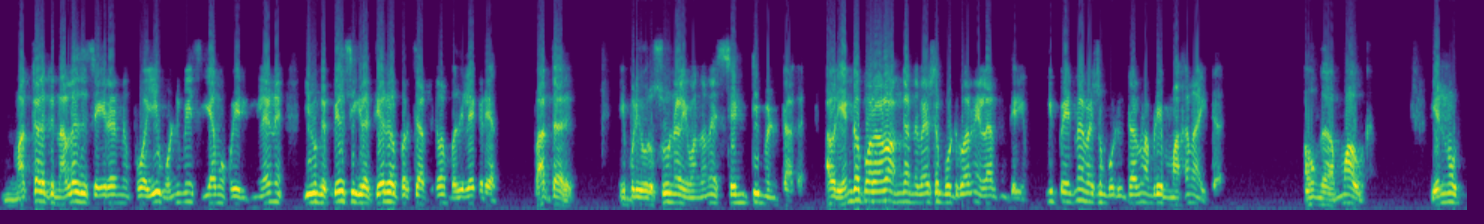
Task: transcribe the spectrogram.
மக்களுக்கு நல்லது செய்யறேன்னு போய் ஒண்ணுமே செய்யாம போயிருக்கீங்களேன்னு இவங்க பேசுகிற தேர்தல் பிரச்சாரத்துக்கெல்லாம் பதிலே கிடையாது. பார்த்தாரு. இப்படி ஒரு சூழ்நிலை வந்தோன்னா சென்டிமெண்டாக அவர் எங்க போறாரோ அங்க அந்த வேஷம் போட்டுக்குவாருன்னு எல்லாருக்கும் தெரியும். இப்ப என்ன வேஷம் போட்டுக்கிட்டாருன்னு அப்படியே மகன் ஆயிட்டார் அவங்க அம்மாவுக்கு. என்னும்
